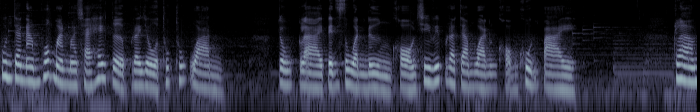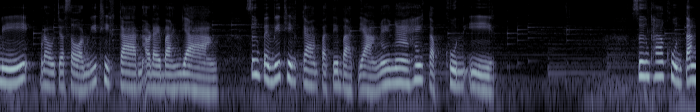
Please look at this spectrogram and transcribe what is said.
คุณจะนำพวกมันมาใช้ให้เกิดประโยชน์ทุกๆวัน จงกลายเป็นส่วนหนึ่งของชีวิตประจำวันของคุณไป คราวนี้เราจะสอนวิธีการอะไรบางอย่าง ซึ่งเป็นวิธีการปฏิบัติอย่างง่าย ๆ ให้กับคุณอีก ซึ่งถ้าคุณตั้ง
